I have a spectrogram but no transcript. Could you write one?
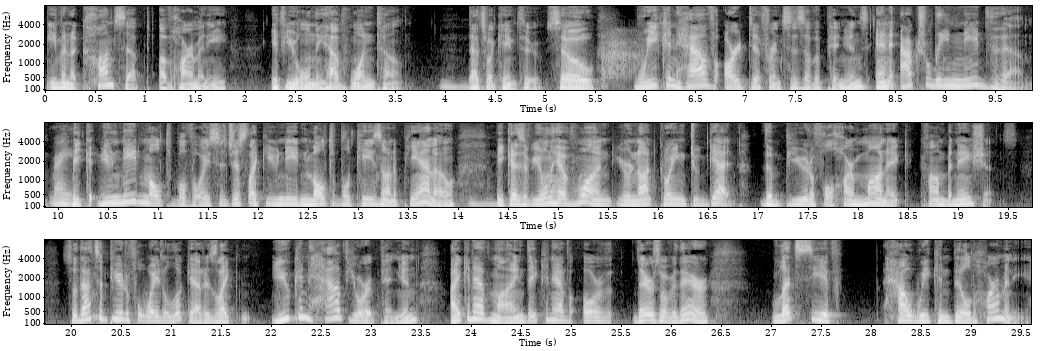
even a concept of harmony if you only have one tone. Mm-hmm. That's what came through. So we can have our differences of opinions and actually need them. Right. Because you need multiple voices, just like you need multiple keys on a piano. Mm-hmm. Because if you only have one, you're not going to get the beautiful harmonic combinations. So that's a beautiful way to look at it. Is like you can have your opinion, I can have mine, they can have or theirs over there. Let's see if how we can build harmony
